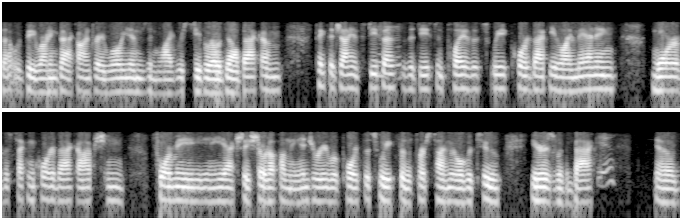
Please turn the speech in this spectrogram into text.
That would be running back Andre Williams and wide receiver Odell Beckham. I think the Giants' defense mm-hmm. is a decent play this week. Quarterback Eli Manning, more of a second quarterback option for me. He actually showed up on the injury report this week for the first time in over two years with a back yeah. you know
